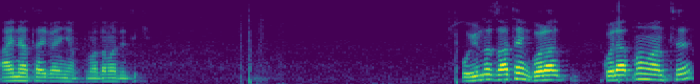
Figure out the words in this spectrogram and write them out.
Aynı hatayı ben yaptım. Adama dedik. Oyunda zaten gol, gol atma mantığı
